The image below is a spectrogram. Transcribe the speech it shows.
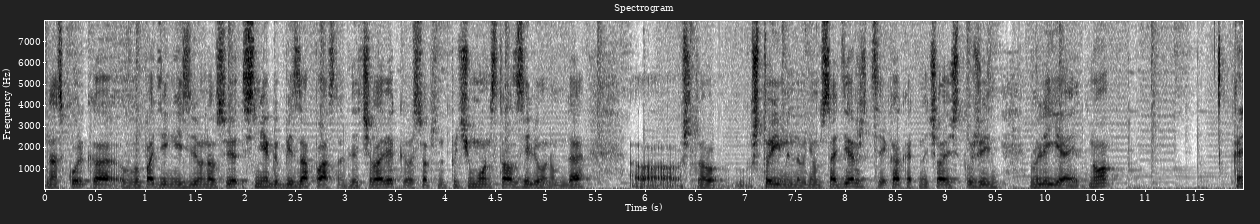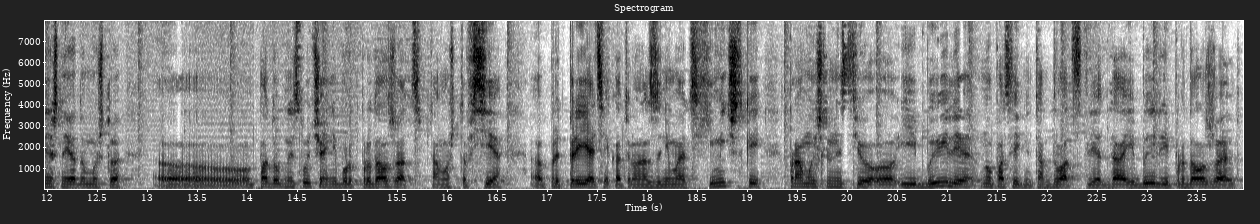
насколько выпадение зеленого снега безопасно для человека и, собственно, почему он стал зеленым, да, э, что, что именно в нем содержится и как это на человеческую жизнь влияет. Но Конечно, я думаю, что э, подобные случаи они будут продолжаться, потому что все э, предприятия, которые у нас занимаются химической промышленностью э, и были, ну, последние там 20 лет, да, и были, и продолжают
